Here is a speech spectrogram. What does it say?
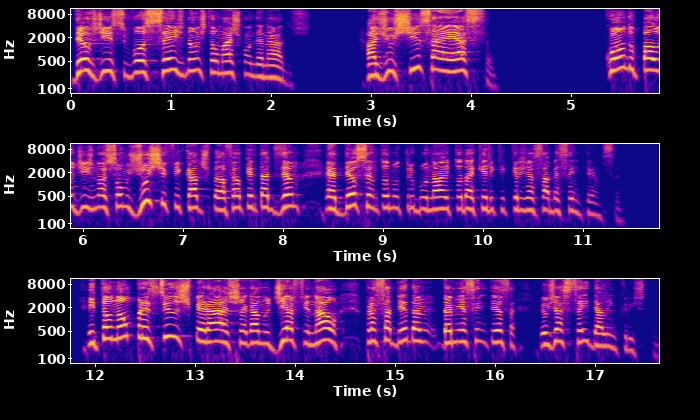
Deus disse: vocês não estão mais condenados. A justiça é essa. Quando Paulo diz nós somos justificados pela fé, o que ele está dizendo é Deus sentou no tribunal e todo aquele que crê já sabe a sentença. Então não preciso esperar chegar no dia final para saber da, da minha sentença. Eu já sei dela em Cristo.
